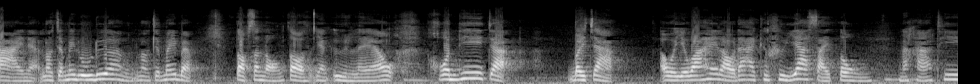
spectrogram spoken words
ตายเนี่ย เราจะไม่รู้เรื่อง เราจะไม่แบบตอบสนองต่ออย่างอื่นแล้ว คนที่จะบริจาคอวัยวะให้เราได้ก็คือญาติสายตรงนะคะ ที่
